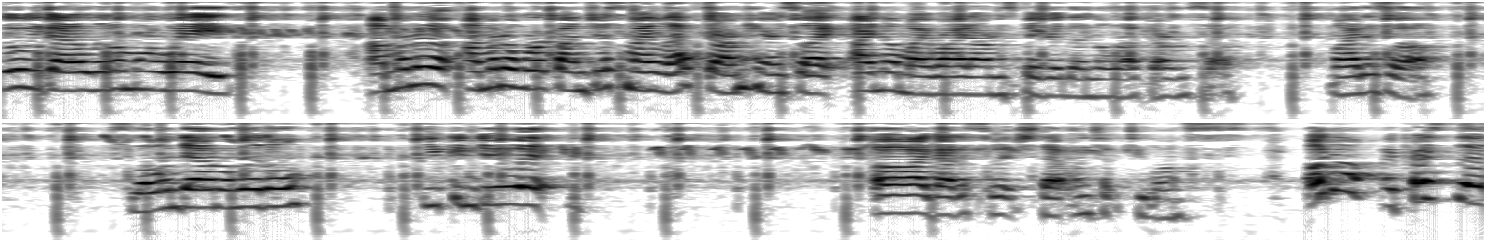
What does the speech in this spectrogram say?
Ooh, we got a little more ways. I'm gonna I'm gonna work on just my left arm here. So I, I know my right arm is bigger than the left arm, so might as well. Slowing down a little. You can do it. Oh, I gotta switch. That one took too long. Oh no, I pressed the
